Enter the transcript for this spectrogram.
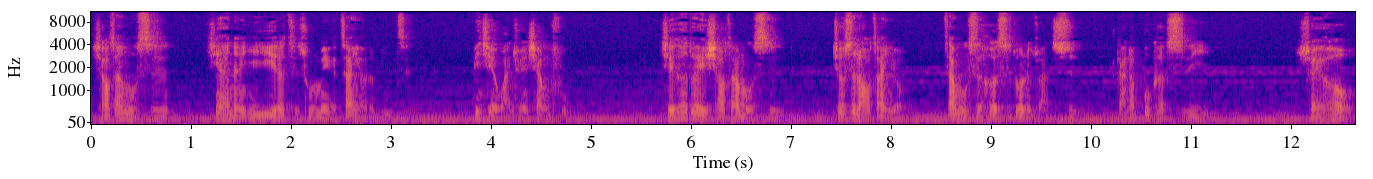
小詹姆斯竟然能一一的指出每个战友的名字，并且完全相符。杰克对于小詹姆斯就是老战友詹姆斯·赫斯顿的转世感到不可思议。随后，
